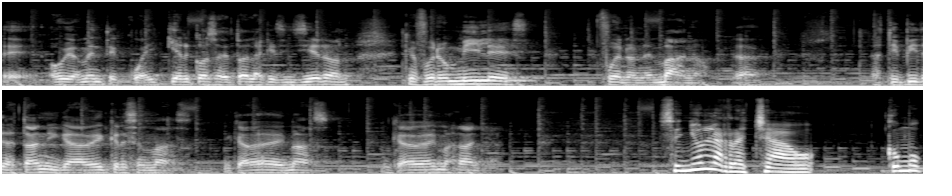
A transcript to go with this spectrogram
eh, obviamente cualquier cosa de todas las que se hicieron, que fueron miles, fueron en vano. Las tipitas están y cada vez crecen más, y cada vez hay más, y cada vez hay más daño. Señor Larrachao, ¿cómo...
